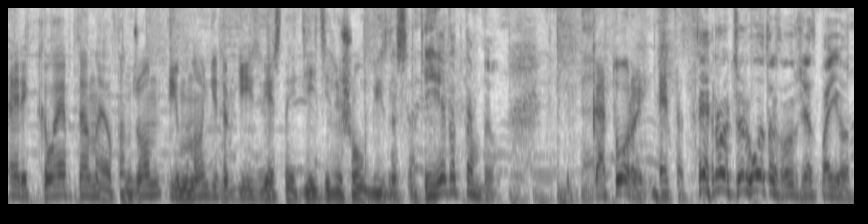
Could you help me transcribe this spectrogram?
Эрик Клэптон, Элтон Джон и многие другие известные деятели шоу-бизнеса. И этот там был. Который этот? Роджер Уотерс, он сейчас поет.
